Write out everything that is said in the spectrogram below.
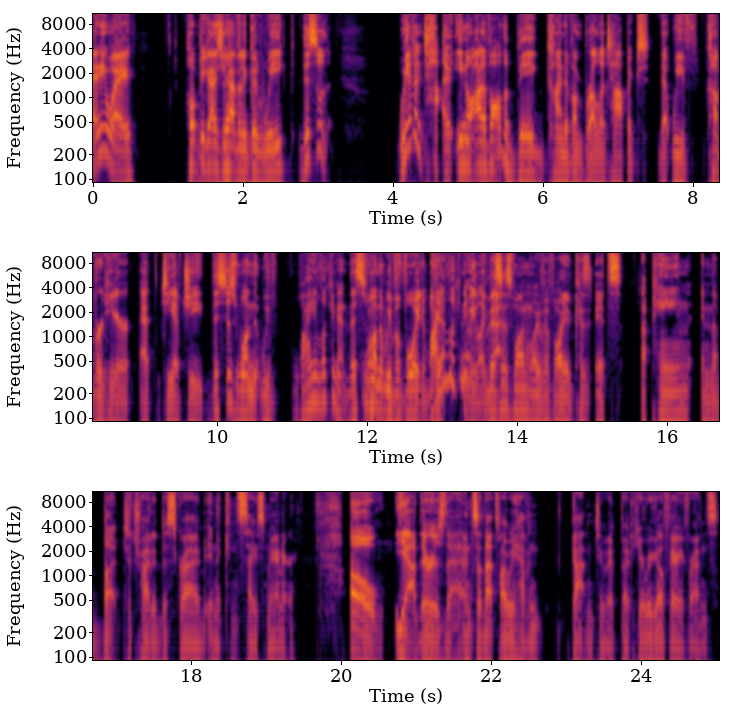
Anyway, hope you guys are having a good week. This is. We haven't, t- you know, out of all the big kind of umbrella topics that we've covered here at TFG, this is one that we've. Why are you looking at this? Is Well, one that we've avoided. Why are you looking at me like that? this that? is one we've avoided because it's a pain in the butt to try to describe in a concise manner, oh, yeah, there is that. and so that's why we haven't gotten to it. But here we go, fairy friends.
